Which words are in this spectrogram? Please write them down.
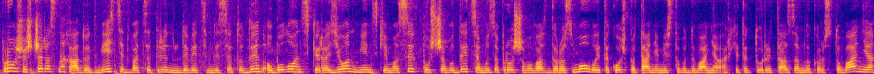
Прошу ще раз нагадую: 223 0971, Оболонський район, Мінський масив, Пуща Водиця. Ми запрошуємо вас до розмови. І також питання містобудування, архітектури та землекористування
